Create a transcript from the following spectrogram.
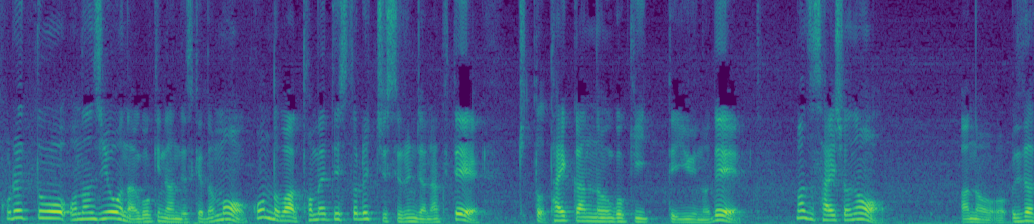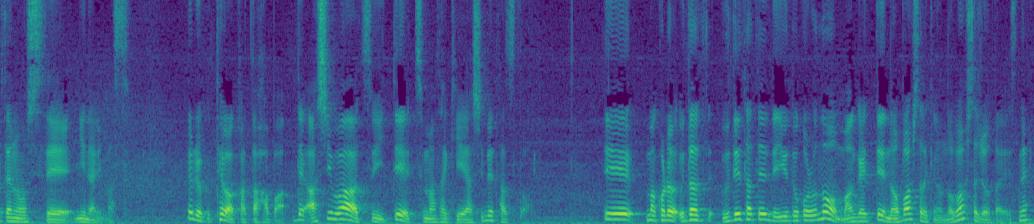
これと同じような動きなんですけども今度は止めてストレッチするんじゃなくてちょっと体幹の動きっていうのでまず最初のあの腕立ての姿勢になります。いわゆる手は肩幅。で足はついてつま先足で立つと。で、まあ、これは腕立てでいうところの曲げて伸ばした時の伸ばした状態ですね。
